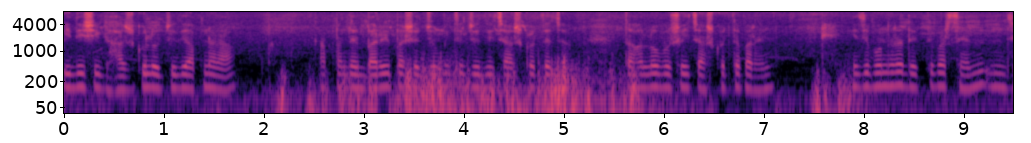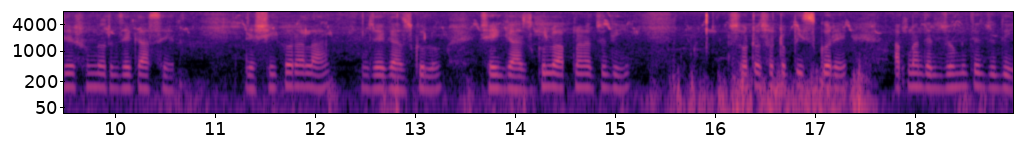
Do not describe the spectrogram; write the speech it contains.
বিদেশি ঘাসগুলো যদি আপনারা আপনাদের বাড়ির পাশের জমিতে যদি চাষ করতে চান, তাহলে অবশ্যই চাষ করতে পারেন। এই যে বন্ধুরা, দেখতে পাচ্ছেন যে সুন্দর যে গাছের যে শিকড়ালা যে গাছগুলো, সেই গাছগুলো আপনারা যদি ছোট ছোট পিস করে আপনাদের জমিতে যদি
